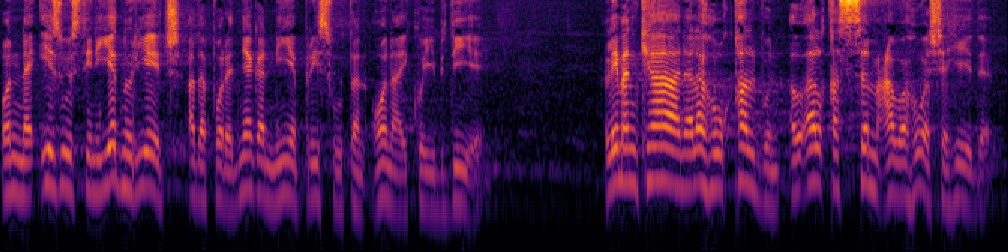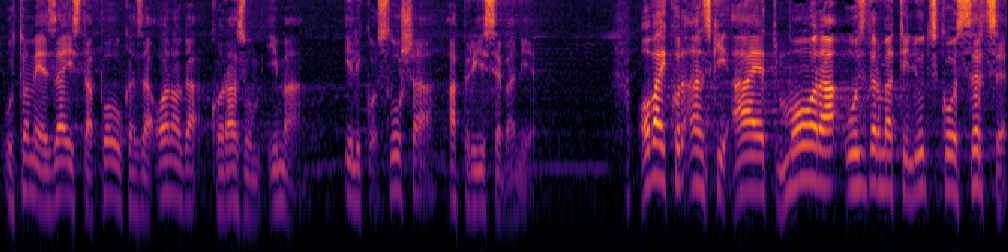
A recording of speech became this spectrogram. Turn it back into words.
on ne izusti ni jednu riječ a da pored njega nije prisutan onaj koji bdije liman kana lahu qalbun au alqa sam'a wa huwa shahid. U tome je zaista pouka za onoga ko razum ima ili ko sluša a priseban je. Ovaj kuranski ajet mora uzdrmati ljudsko srce.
